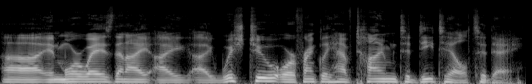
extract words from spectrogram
Uh, in more ways than I, I, I wish to, or frankly have time to detail today.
